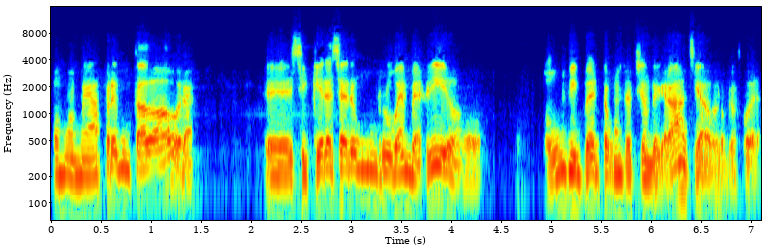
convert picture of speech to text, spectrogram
Como me has preguntado ahora, eh, si quieres ser un Rubén Berrío o, un Gilberto Concepción de Gracia o lo que fuera.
